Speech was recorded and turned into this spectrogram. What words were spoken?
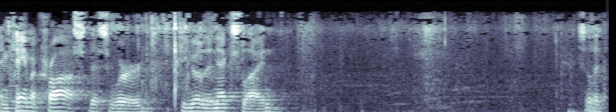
and came across this word, if you go to the next slide. So that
